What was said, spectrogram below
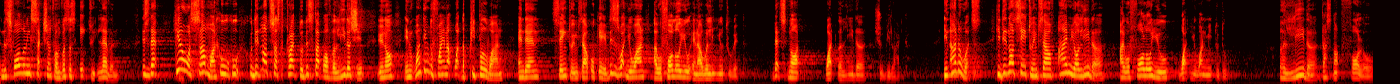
in this following section from verses 8 to 11 is that here was someone who, who, who did not subscribe to this type of a leadership, you know, in wanting to find out what the people want and then saying to himself, okay, if this is what you want, I will follow you and I will lead you to it. That's not what a leader should be like. In other words, he did not say to himself, I'm your leader, I will follow you what you want me to do. A leader does not follow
